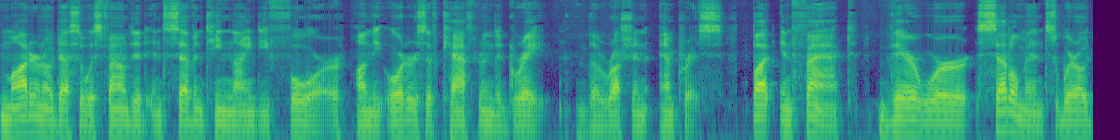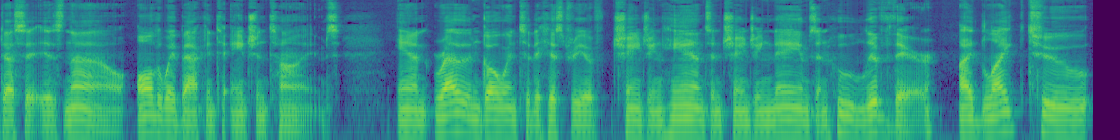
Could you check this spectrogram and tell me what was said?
modern Odessa was founded in 1794 on the orders of Catherine the Great, the Russian empress. But in fact, there were settlements where Odessa is now all the way back into ancient times. And rather than go into the history of changing hands and changing names and who lived there, I'd like to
